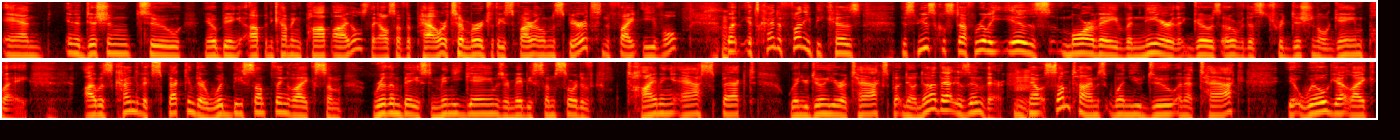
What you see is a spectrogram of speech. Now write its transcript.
and in addition to you know being up and coming pop idols, they also have the power to merge with these fire emblem spirits and fight evil. but it's kind of funny because this musical stuff really is more of a veneer that goes over this traditional gameplay. I was kind of expecting there would be something like some rhythm based mini games or maybe some sort of timing aspect when you're doing your attacks, but no, none of that is in there. Hmm. Now, sometimes when you do an attack, it will get like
